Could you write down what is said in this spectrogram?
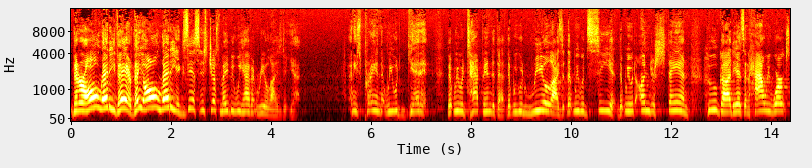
that are already there. They already exist. It's just maybe we haven't realized it yet. And he's praying that we would get it, that we would tap into that, that we would realize it, that we would see it, that we would understand who God is and how he works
